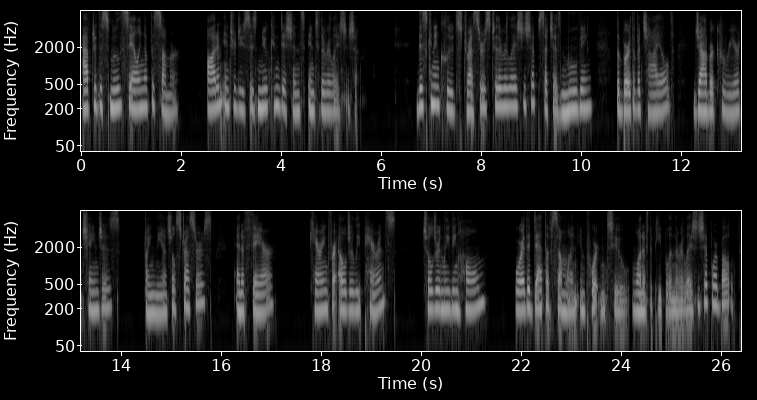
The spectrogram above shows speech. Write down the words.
After the smooth sailing of the summer, autumn introduces new conditions into the relationship. This can include stressors to the relationship, such as moving, the birth of a child, job or career changes, financial stressors, an affair, caring for elderly parents, children leaving home, or the death of someone important to one of the people in the relationship or both.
